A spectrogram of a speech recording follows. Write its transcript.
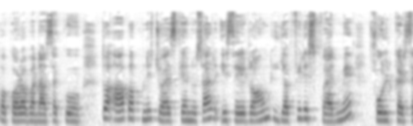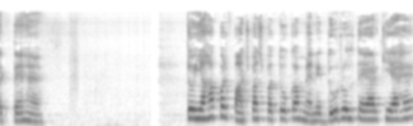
पकौड़ा बना सकूँ। तो आप अपने चॉइस के अनुसार इसे राउंड या फिर स्क्वायर में फोल्ड कर सकते हैं। तो यहाँ पर पाँच पाँच पत्तों का मैंने दो रोल तैयार किया है।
